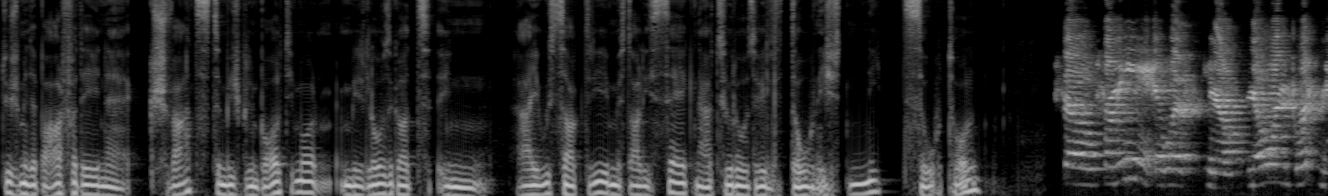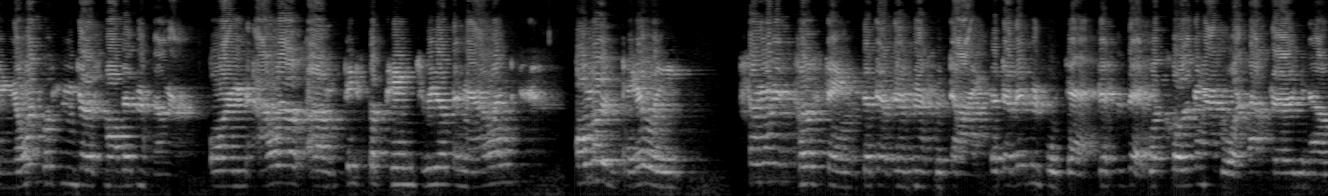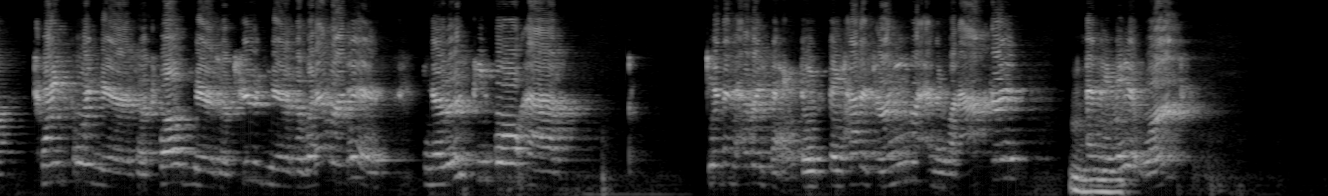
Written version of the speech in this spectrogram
Du hast mit ein paar von denen geschwätzt, zum Beispiel in Baltimore. Wir hören gerade in eine Aussage drin, ihr müsst alle sehr genau zuhören, weil der Ton ist nicht so toll. So for me, it was, you know, no one's listening. No one's listening to a small business owner. On our um, Facebook page, Reopen Maryland, almost daily, someone is posting that their business is dying, that their business is dead. This is it. We're closing our doors after, you know, 24 years or 12 years or two years or whatever it is. You know, those people have given everything. They, they had a dream and they went after it mm-hmm. and they made it work.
